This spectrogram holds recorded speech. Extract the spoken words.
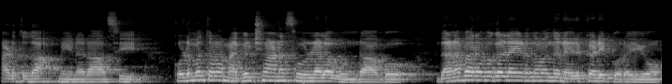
அடுத்ததா மீனராசி. குடும்பத்தில் மகிழ்ச்சியான சூழ்நிலை உண்டாகும் தனவரவுகளில் இருந்து வந்த நெருக்கடி குறையும்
